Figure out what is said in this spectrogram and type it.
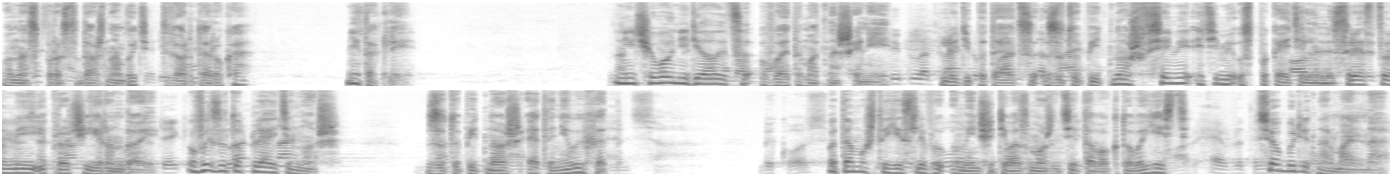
У нас просто должна быть твердая рука. Не так ли? Ничего не делается в этом отношении. Люди пытаются затупить нож всеми этими успокоительными средствами и прочей ерундой. Вы затупляете нож. Затупить нож — это не выход. Потому что если вы уменьшите возможности того, кто вы есть, все будет нормально.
